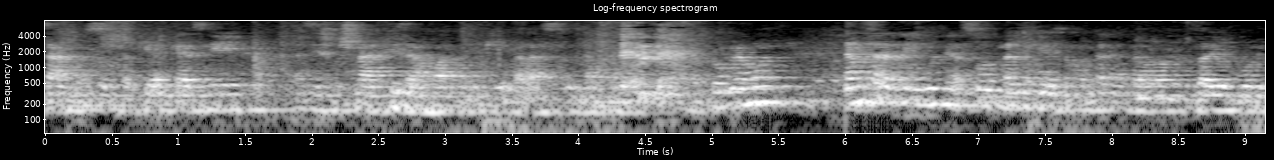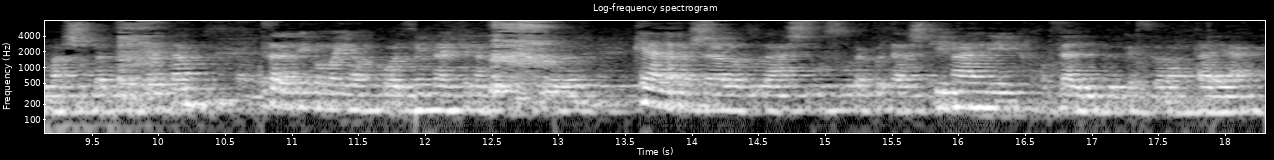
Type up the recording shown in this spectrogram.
számra szoktak érkezni. Ez is most már 13. éve lesz, hogy ezt a programot. Nem szeretném húzni a szót, mert úgy érzem a teremben a zajokból, hogy másodperc beszéltem. Szeretnék a mai naphoz mindenkinek kellemes ellazulást, jó szórakozást kívánni, a fellépők ezt garantálják.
